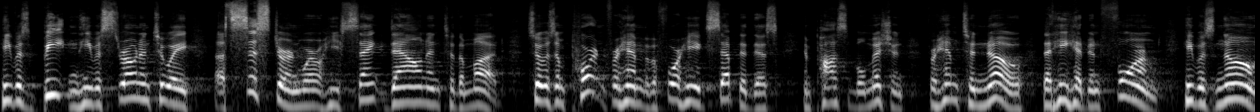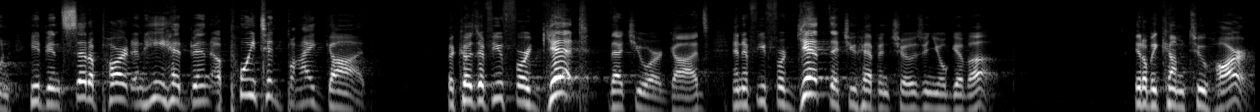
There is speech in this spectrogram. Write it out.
He was beaten. He was thrown into a, a, cistern where he sank down into the mud. So it was important for him, before he accepted this impossible mission, for him to know that he had been formed, he was known, he had been set apart, and he had been appointed by God. Because if you forget that you are God's, and if you forget that you have been chosen, you'll give up. It'll become too hard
